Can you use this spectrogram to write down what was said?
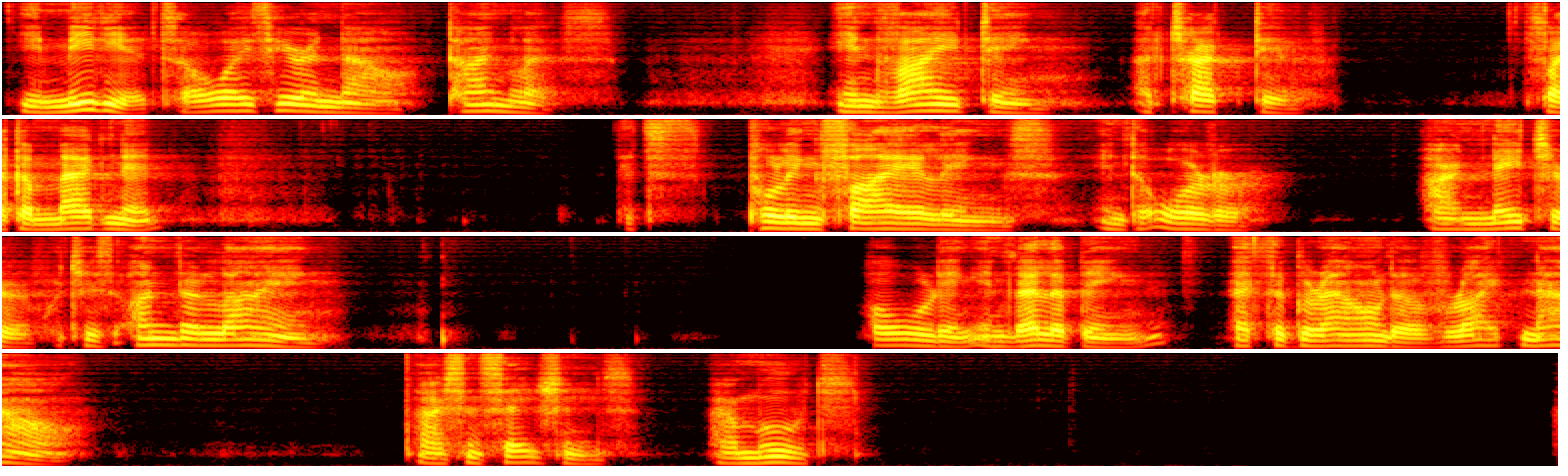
Immediate, always here and now, timeless, inviting, attractive. It's like a magnet. It's pulling filings into order, our nature, which is underlying, holding, enveloping at the ground of right now, our sensations, our moods,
